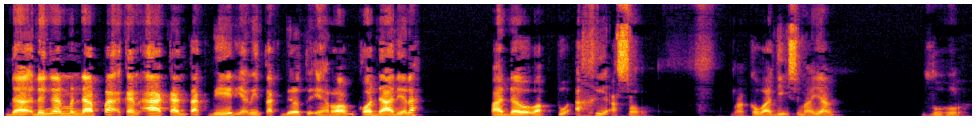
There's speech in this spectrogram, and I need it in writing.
Dengan mendapatkan akan takbir yakni takbiratul ihram qada dia lah. Pada waktu akhir asar maka wajib semayang zuhur.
